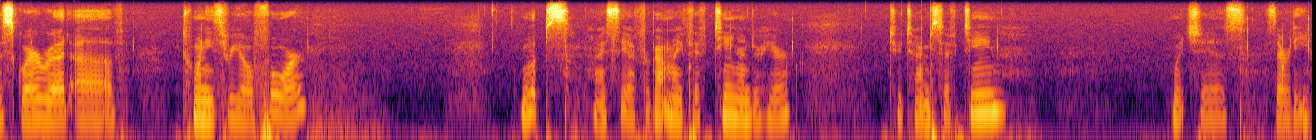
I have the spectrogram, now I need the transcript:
the square root of 2304 Whoops, I see I forgot my 15 under here. 2 times 15, which is 30.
